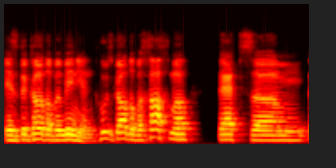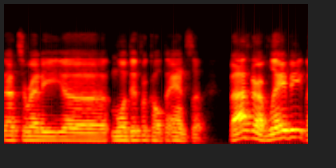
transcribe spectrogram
is the gadol b'minyan. Who's gadol b'chachma? That's um, that's already uh, more difficult to answer. of Levi,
